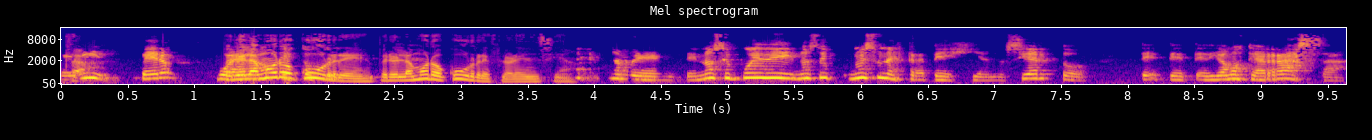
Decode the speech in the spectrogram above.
Claro. Pero bueno, pero el amor ocurre, fue... pero el amor ocurre, Florencia. Exactamente, no se puede, no se, no es una estrategia, ¿no es cierto? Te, te, te, digamos, te arrasa.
